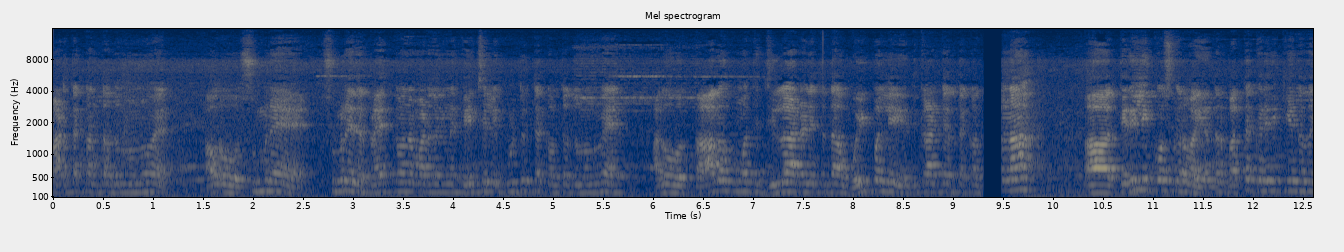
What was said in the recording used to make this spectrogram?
ಮಾಡ್ತಕ್ಕಂಥದ್ದನ್ನು ಅವರು ಸುಮ್ಮನೆ ಸುಮ್ಮನೆ ಇದೆ ಪ್ರಯತ್ನವನ್ನ ಮಾಡಿದಾಗ ಬೆಂಚಲ್ಲಿ ಕುಳಿತಿರ್ತಕ್ಕಂಥದ್ದನ್ನು ಅದು ತಾಲೂಕು ಮತ್ತು ಜಿಲ್ಲಾಡಳಿತದ ವೈಫಲ್ಯ ಎದ್ದು ಕಾಣ್ತಾ ಇರ್ತಕ್ಕಂಥ ಆ, ತೆರೀಲಿಕ್ಕೋಸ್ಕರವಾಗಿ ಅಂದ್ರೆ ಭತ್ತ ಖರೀದಿ ಕೇಂದ್ರದ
